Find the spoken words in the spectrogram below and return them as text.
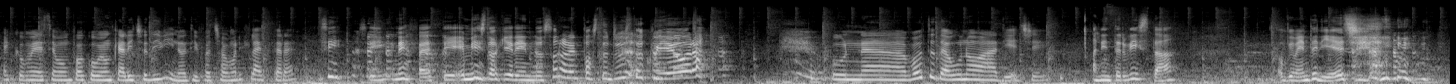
È come siamo un po' come un calice di vino, ti facciamo riflettere? Sì, sì, in effetti. E mi sto chiedendo, sono nel posto giusto qui e ora? Un uh, voto da 1 a 10. All'intervista? Ovviamente 10.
